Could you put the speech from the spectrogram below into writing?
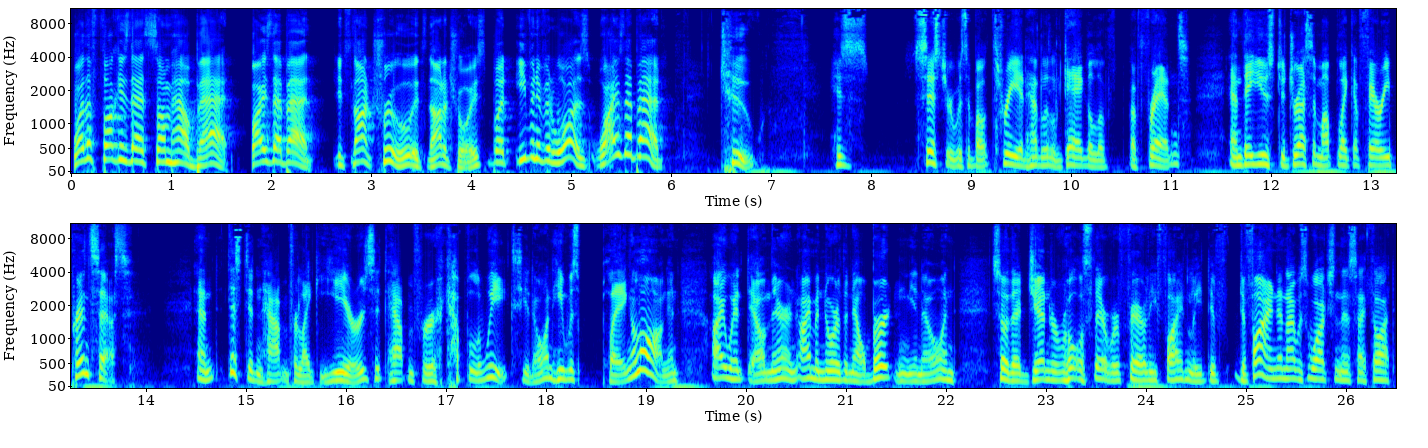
Why the fuck is that somehow bad? Why is that bad? It's not true. It's not a choice. But even if it was, why is that bad? two. His sister was about three and had a little gaggle of, of friends, and they used to dress him up like a fairy princess. And this didn't happen for like years. It happened for a couple of weeks, you know, and he was playing along. And I went down there, and I'm a Northern Albertan, you know, and so the gender roles there were fairly finely def- defined. And I was watching this, I thought,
